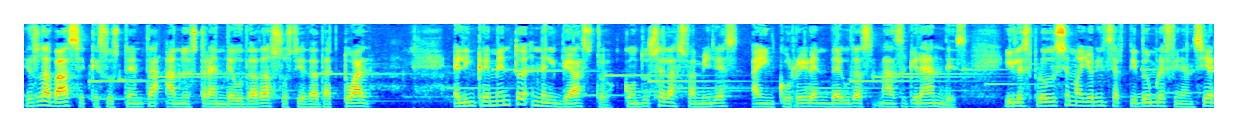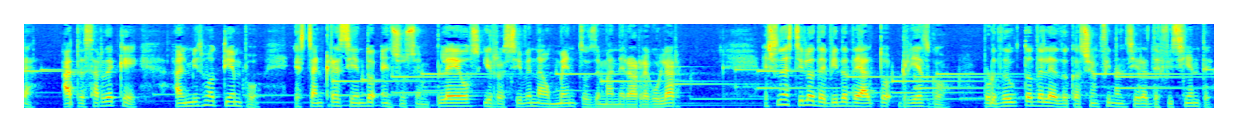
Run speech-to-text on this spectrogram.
es la base que sustenta a nuestra endeudada sociedad actual. El incremento en el gasto conduce a las familias a incurrir en deudas más grandes y les produce mayor incertidumbre financiera, a pesar de que, al mismo tiempo, están creciendo en sus empleos y reciben aumentos de manera regular. Es un estilo de vida de alto riesgo, producto de la educación financiera deficiente.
